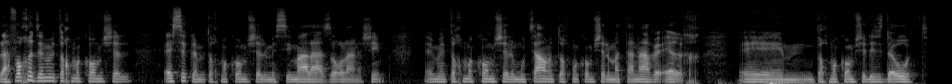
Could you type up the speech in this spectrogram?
להפוך את זה מתוך מקום של עסק למתוך מקום של משימה לעזור לאנשים, מתוך מקום של מוצר, מתוך מקום של מתנה וערך, מתוך מקום של הזדהות,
